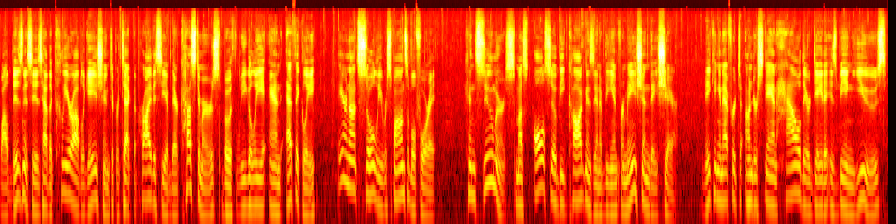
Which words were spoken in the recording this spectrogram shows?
While businesses have a clear obligation to protect the privacy of their customers, both legally and ethically, they are not solely responsible for it. Consumers must also be cognizant of the information they share, making an effort to understand how their data is being used,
